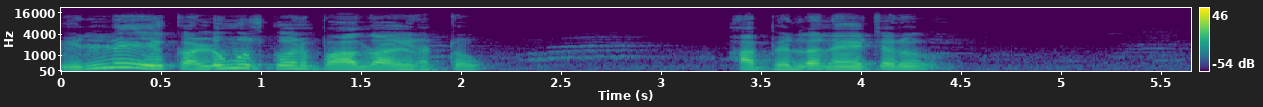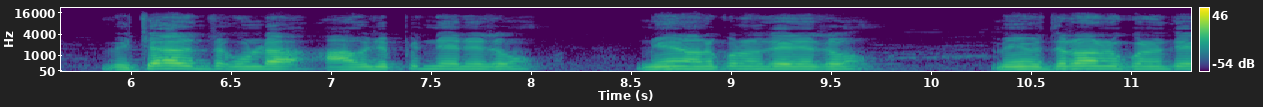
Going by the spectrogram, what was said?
పిల్లి కళ్ళు మూసుకొని పాలు తాగినట్టు. ఆ పిల్ల నేచరు. విచారించకుండా ఆమె చెప్పిందే నిజం నేను అనుకున్నదే నిజం. మేమిద్దరం అనుకున్నదే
